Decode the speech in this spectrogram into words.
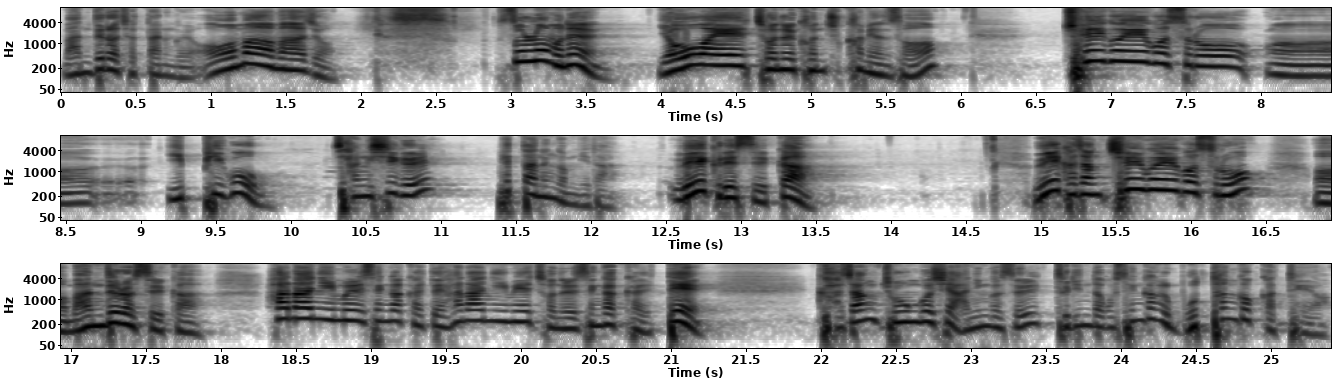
만들어졌다는 거예요. 어마어마하죠. 솔로몬은 여호와의 전을 건축하면서 최고의 것으로 어, 입히고 장식을 했다는 겁니다. 왜 그랬을까? 왜 가장 최고의 것으로 어, 만들었을까? 하나님을 생각할 때, 하나님의 전을 생각할 때 가장 좋은 것이 아닌 것을 드린다고 생각을 못한 것 같아요.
